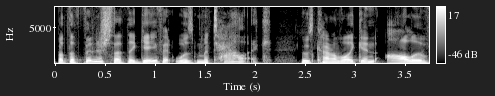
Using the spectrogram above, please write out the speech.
But the finish that they gave it was metallic. It was kind of like an olive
